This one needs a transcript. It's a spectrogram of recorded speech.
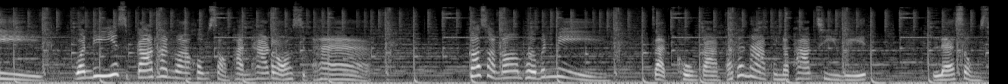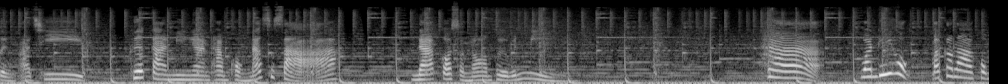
4. วันที่ 29 ธันวาคม 2515กศนอำเภอบ้านหมี่ จัดโครงการพัฒนาคุณภาพชีวิต และส่งเสริมอาชีพ เพื่อการมีงานทำของนักศึกษา ณกศนอำเภอบ้านหมี่ 5. วันที่ 6 มกราคม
